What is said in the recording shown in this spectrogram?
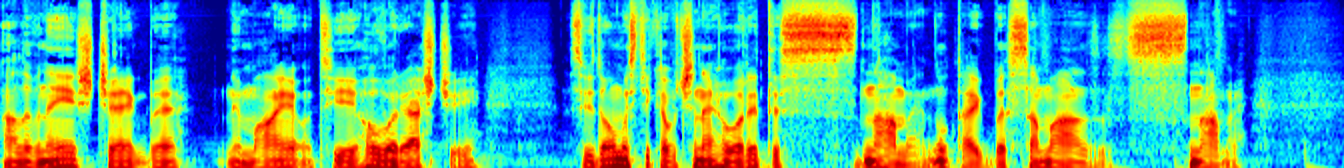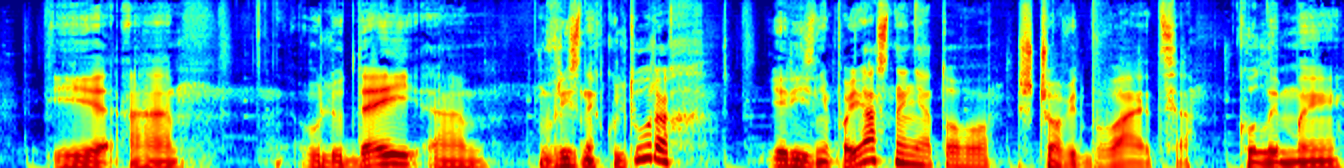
але в неї ще якби немає оцієї говорящої свідомості, яка починає говорити з нами, ну так якби сама з нами. І е, у людей е, в різних культурах є різні пояснення того, що відбувається, коли ми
